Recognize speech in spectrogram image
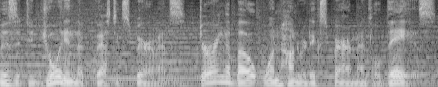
visit to join in the Quest experiments during about 100 experimental days.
